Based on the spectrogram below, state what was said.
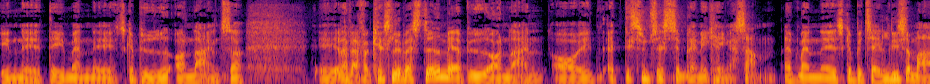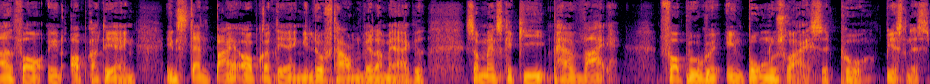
end øh, det, man øh, skal byde online. Så øh, eller i hvert fald kan slippe af sted med at byde online, og øh, at det synes jeg simpelthen ikke hænger sammen. At man øh, skal betale lige så meget for en opgradering, en standby-opgradering i lufthavnen vel og mærket, som man skal give per vej for at booke en bonusrejse på business.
